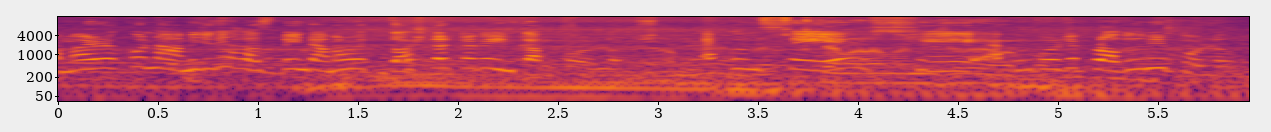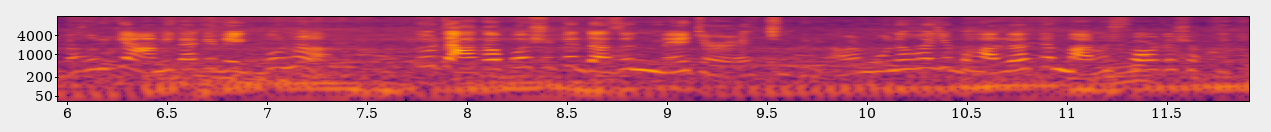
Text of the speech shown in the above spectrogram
আমার এখন আমি যদি হাজবেন্ড আমার হয়তো দশ লাখ টাকা ইনকাম করল। এখন সে সে এখন কোনো একটা প্রবলেমই পড়ল। তখন কি আমি তাকে দেখব না? তো টাকা পয়সাটা ডাজেন্ট ম্যাটার অ্যাকচুয়ালি আমার মনে হয় যে ভালো একটা মানুষ পাওয়াটা সব থেকে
